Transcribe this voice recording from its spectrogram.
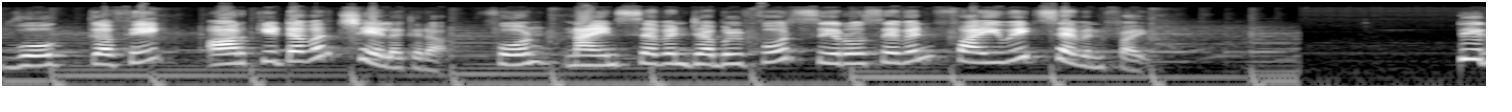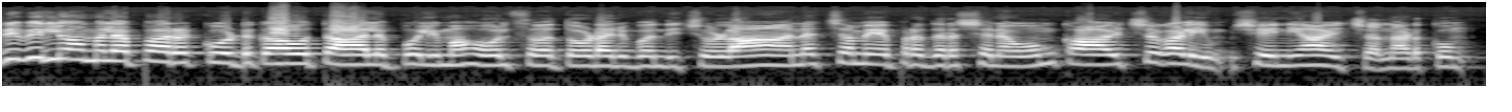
വോക്ക് കഫേ ആർക്കി tower Chelakkara. Phone nine seven double four zero seven five eight seven five. Thiruvilwamala Parakkottukavu Thalappoli മഹോത്സവത്തോടനുബന്ധിച്ചുള്ള ആനച്ചമയ പ്രദർശനവും കാഴ്ചകളിയും ശനിയാഴ്ച നടക്കും.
